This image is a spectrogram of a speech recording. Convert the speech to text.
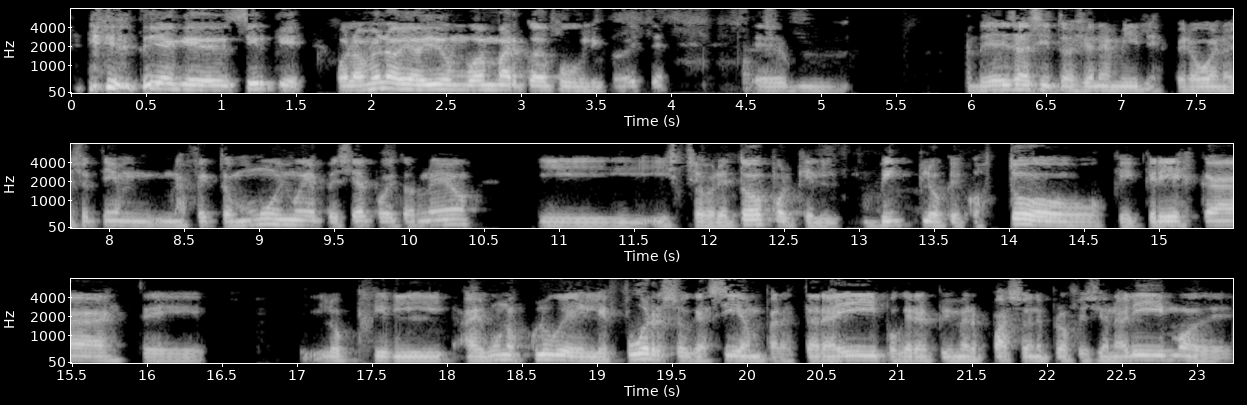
y yo tenía que decir que por lo menos había habido un buen marco de público, em, de esas situaciones miles. Pero bueno, yo tenía un afecto muy, muy especial por el torneo y, sobre todo porque vi lo que costó que crezca, este, lo que algunos clubes, el esfuerzo que hacían para estar ahí, porque era el primer paso en el profesionalismo, de,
